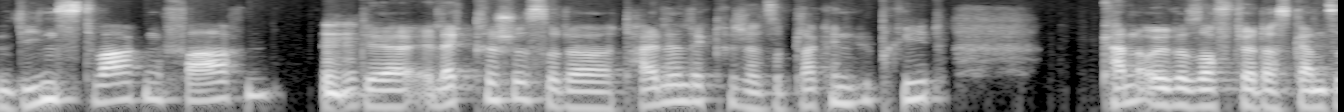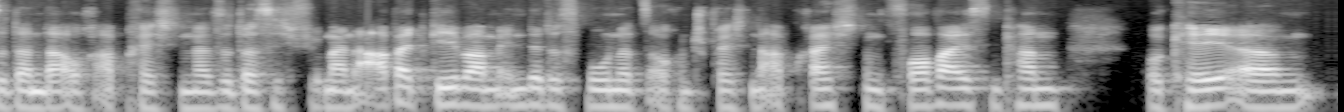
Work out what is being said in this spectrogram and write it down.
einen Dienstwagen fahren mhm. der elektrisch ist oder teilelektrisch, also Plug-in-Hybrid, kann eure Software das Ganze dann da auch abrechnen. Also, dass ich für meinen Arbeitgeber am Ende des Monats auch entsprechende Abrechnung vorweisen kann. Okay, ähm,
